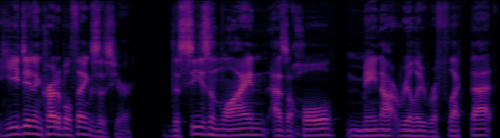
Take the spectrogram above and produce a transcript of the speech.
He did incredible things this year the season line as a whole may not really reflect that.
